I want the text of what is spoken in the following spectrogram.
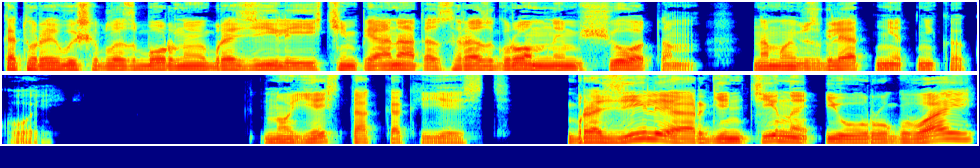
которая вышибла сборную Бразилии из чемпионата с разгромным счетом, на мой взгляд, нет никакой. Но есть так, как есть. Бразилия, Аргентина и Уругвай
